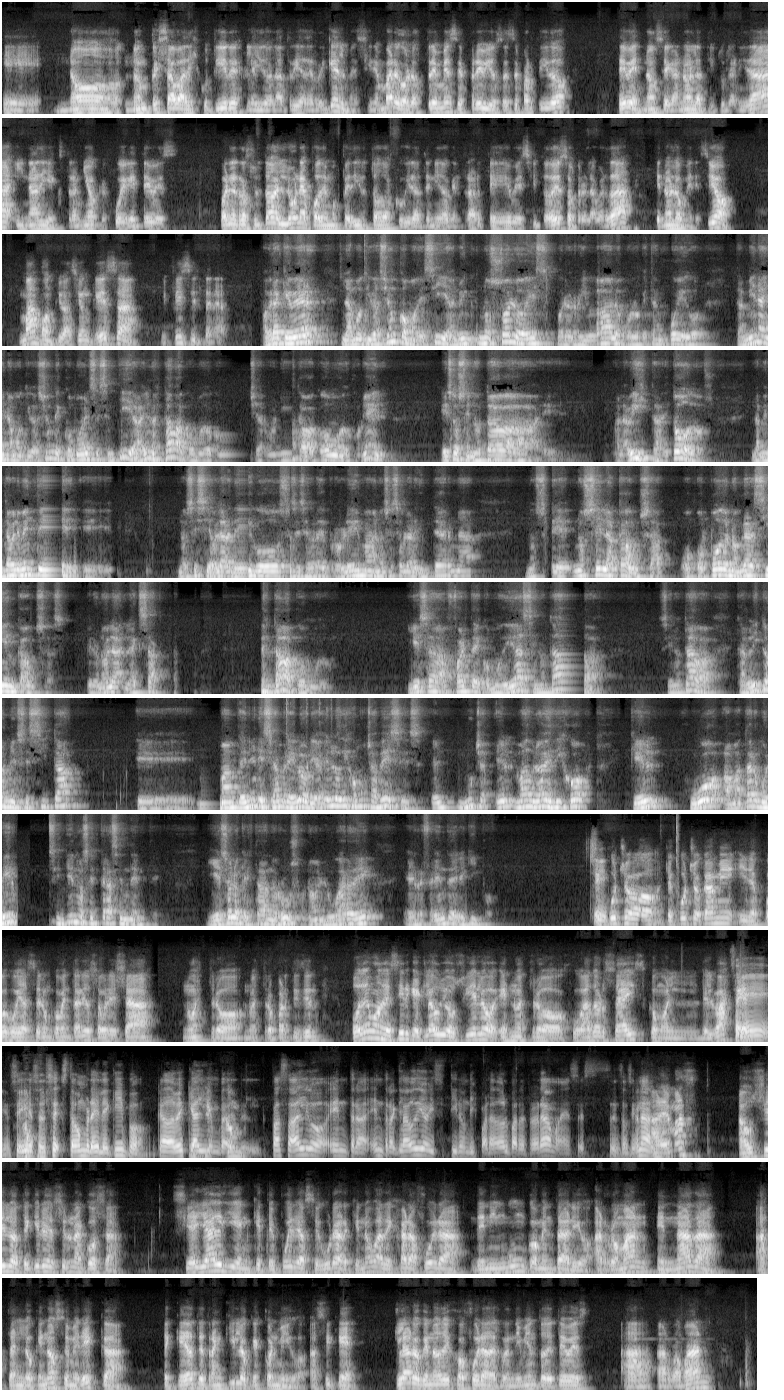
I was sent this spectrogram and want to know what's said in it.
eh, no, no, empezaba a discutir la idolatría de Riquelme. Sin embargo, los tres meses previos a ese partido, Tevez no se ganó la titularidad y nadie extrañó que juegue Tevez. Con el resultado del lunes podemos pedir todos que hubiera tenido que entrar Tevez y todo eso, pero la verdad que no lo mereció. Más motivación que esa, difícil tener. Habrá que ver la motivación, como decía, no, solo es por el rival o por lo que está en juego, también hay una motivación de cómo él se sentía. Él no estaba cómodo con Guillermo, ni estaba cómodo con él. Eso se notaba eh, a la vista de todos. Lamentablemente, eh, no sé si hablar de egos, no sé si hablar de problemas, no sé si hablar de interna, no sé, no sé la causa, o, puedo nombrar 100 causas, pero no la, exacta. No estaba cómodo. Y esa falta de comodidad se notaba, se notaba. Carlitos necesita eh, mantener ese hambre de gloria. Él lo dijo muchas veces. Él, él más de una vez dijo que él jugó a matar o morir sintiéndose trascendente. Y eso es lo que le está dando Russo, ¿no? En lugar de el referente del equipo. Te, escucho, te escucho, Cami, y después voy a hacer un comentario sobre ya nuestro, nuestro participante. ¿Podemos decir que Claudio Cielo es nuestro jugador 6 como el del básquet? Sí, sí, es el sexto hombre del equipo. Cada vez que alguien pasa algo, entra, entra Claudio y se tira un disparador para el programa. Es, sensacional. Además, Auxielo, te quiero decir una cosa. Si hay alguien que te puede asegurar que no va a dejar afuera de ningún comentario a Román en nada, hasta en lo que no se merezca, te quédate tranquilo que es conmigo. Así que Claro que no dejo afuera del rendimiento de Tevez a, Román.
